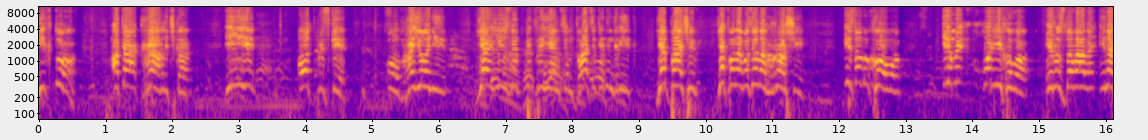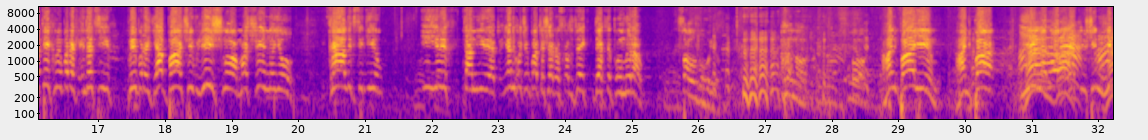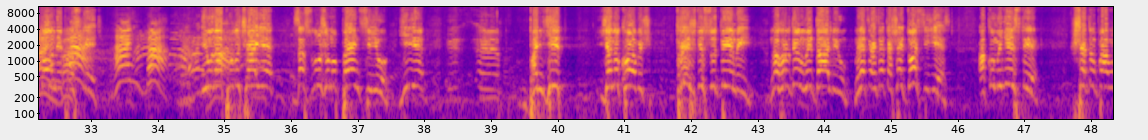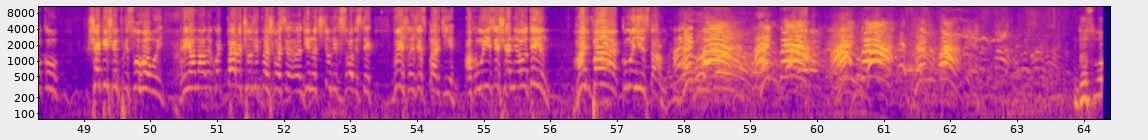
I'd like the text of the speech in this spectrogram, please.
Ніхто. А та Крагличка, її отпрыски о, в районі. Я їздив підприємцем 21 рік. Я бачив, як вона возила гроші і Залухово, і ми Оріхово, і роздавала і на тих виборах, і на цих виборах. Я бачив лічно машиною. Кралик сидів, і їх там є. Я не хочу бати ще раз, де, де хто помирав. Слава Богу. Ну, ганьба їм! Ганьба! Їм народ Батьківщини ніколи не простить. Ганьба! І вона отримує заслужену пенсію. Її е, е, бандит Янукович, трижди судимий, нагородив медаллю. Мене ця газета ще й досі є. А комуністи ще добавку, ще більше їм прислуговують. Регіонали хоч пару чоловік знайшлося, 11 чоловік совісних вийшли вже з партії, а комуністи ще не один. Ганьба комуністам! Ганьба! До слова.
